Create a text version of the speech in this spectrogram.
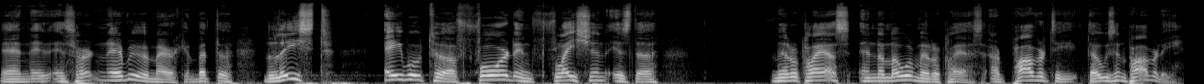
and it, it's hurting every American. But the least able to afford inflation is the middle class and the lower middle class. Our poverty, those in poverty,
